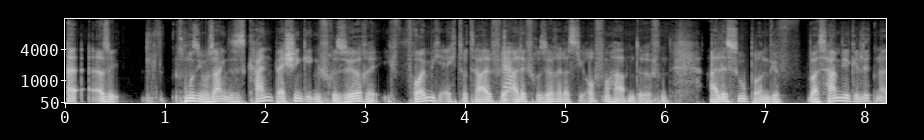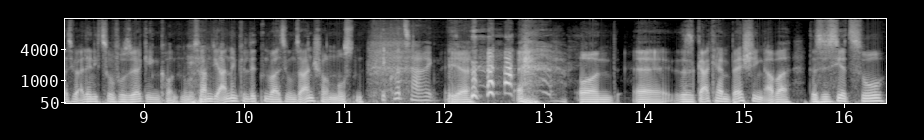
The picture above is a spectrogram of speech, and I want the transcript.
äh, also das muss ich mal sagen, das ist kein Bashing gegen Friseure. Ich freue mich echt total für ja. alle Friseure, dass die offen haben dürfen. Alles super. Und wir, was haben wir gelitten, als wir alle nicht zum Friseur gehen konnten? Und was haben die anderen gelitten, weil sie uns anschauen mussten? Die Kurzhaarigen. Ja. und äh, das ist gar kein Bashing, aber das ist jetzt so,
